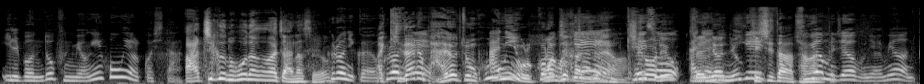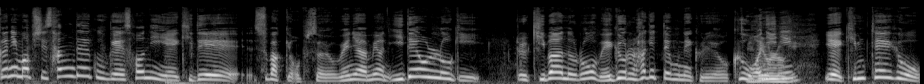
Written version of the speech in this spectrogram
일본도 분명히 호응해 올 것이다. 아직은 호응하지 않았어요. 그러니까 그러니까요. 아, 그런데 기다려 봐요. 좀 호응이 아니, 올 거라고 언제까지나요? 하잖아요. 계속 7월이요? 아니, 아니, 내년요? 기시다 중요한. 문제가 뭐냐면 끊임없이 상대국의 선의에 기대할 수밖에 없어요. 왜냐하면 이데올로기 를 기반으로 외교를 하기 때문에 그래요. 그 원인이 이데올로기? 예 김태효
